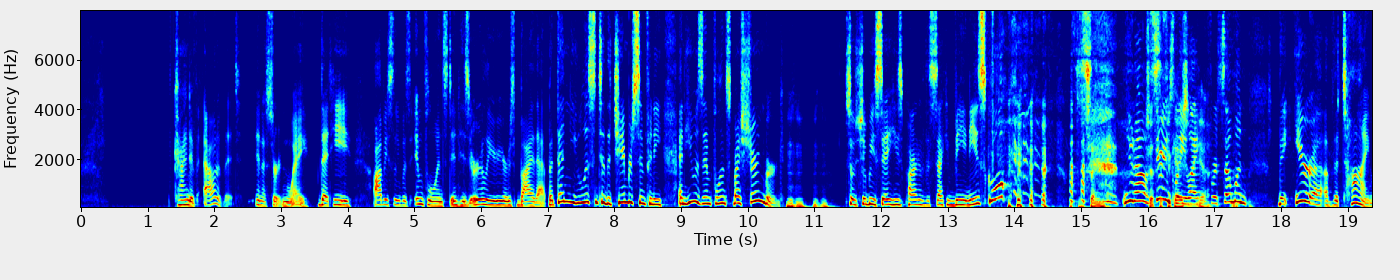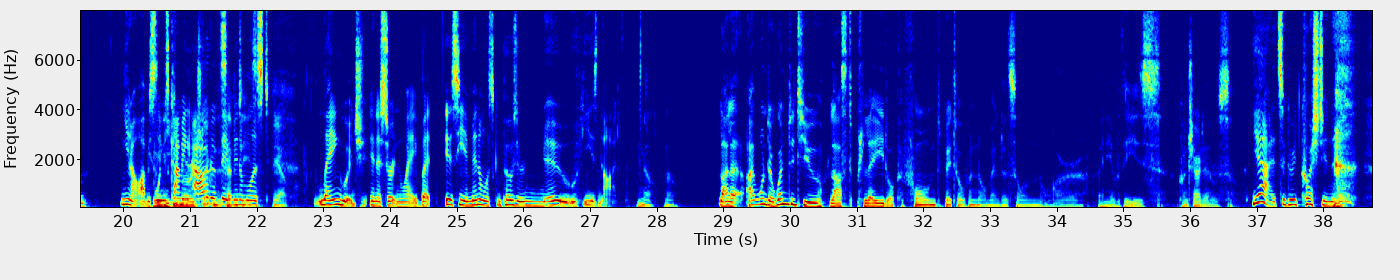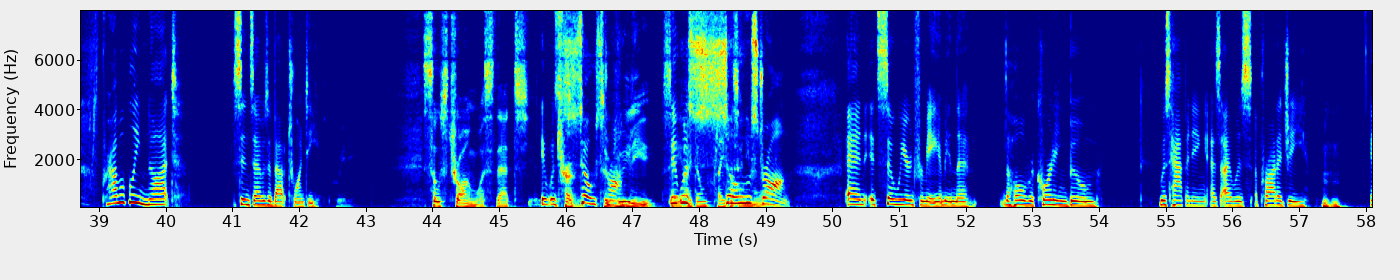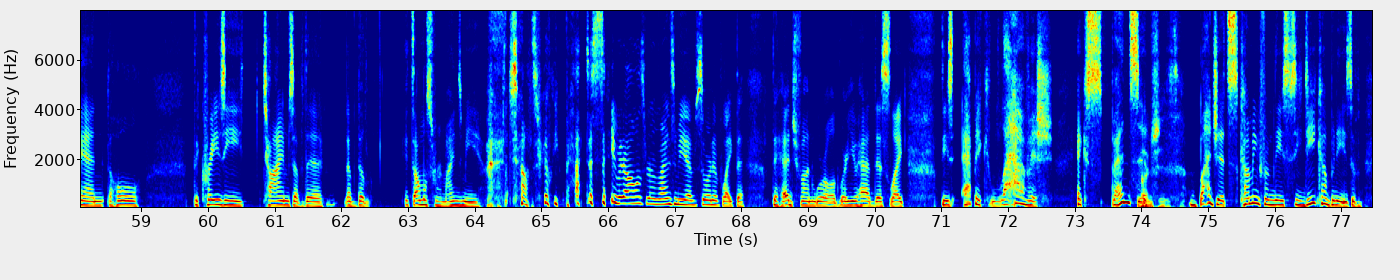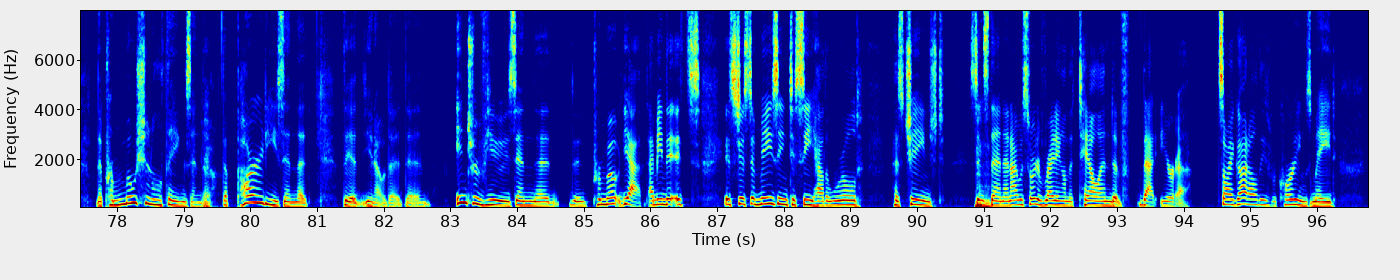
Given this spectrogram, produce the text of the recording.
kind of out of it in a certain way that he obviously was influenced in his earlier years by that but then you listen to the chamber symphony and he was influenced by schoenberg mm-hmm, mm-hmm. so should we say he's part of the second viennese school the same you know seriously like yeah. for someone the era of the time you know obviously when he was coming out like of the, the minimalist yeah. language in a certain way but is he a minimalist composer no he is not no no Leila, I wonder when did you last played or performed Beethoven or Mendelssohn or any of these concertos? Yeah, it's a good question. Probably not since I was about 20. Really? So strong was that it was so strong. to really say it was I don't play so this anymore. strong. And it's so weird for me. I mean the the whole recording boom was happening as I was a prodigy. Mm-hmm and the whole the crazy times of the of the it almost reminds me it sounds really bad to say but it almost reminds me of sort of like the the hedge fund world where you had this like these epic lavish expensive budgets. budgets coming from these CD companies of the promotional things and the, yeah. the parties and the the you know the the interviews and the, the promote yeah i mean it's it's just amazing to see how the world has changed since mm-hmm. then and i was sort of writing on the tail end of that era so i got all these recordings made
